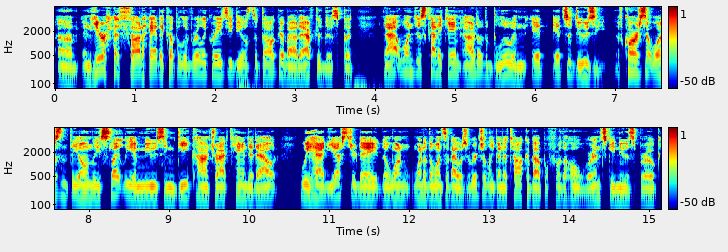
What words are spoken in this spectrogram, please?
Um, and here I thought I had a couple of really crazy deals to talk about after this, but that one just kind of came out of the blue and it, it's a doozy. Of course, it wasn't the only slightly amusing D contract handed out. We had yesterday the one one of the ones that I was originally going to talk about before the whole Werenski news broke.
